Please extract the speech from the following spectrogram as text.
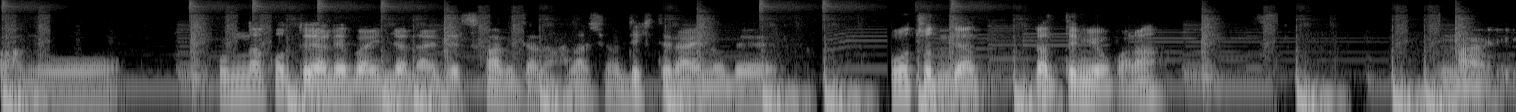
あの、こんなことやればいいんじゃないですかみたいな話はできてないので、もうちょっとや,、やってみようかな。うんはい。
